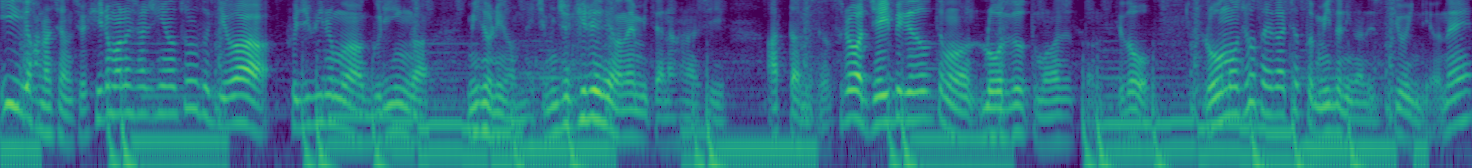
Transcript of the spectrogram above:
いい話なんですよ。昼間の写真を撮るときは、富士フィルムはグリーンが、緑がめちゃめちゃ綺麗だよね、みたいな話あったんですよ。それは JPEG で撮っても、ローで撮っても同じだったんですけど、ローの状態がちょっと緑がね、強いんだよね。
